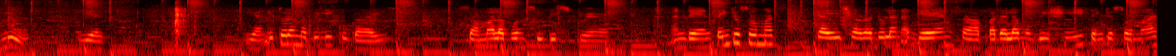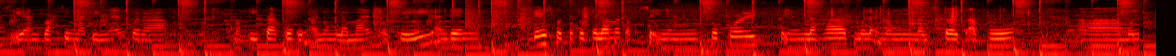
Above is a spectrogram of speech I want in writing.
blue. Yes. Yan. Ito lang nabili ko guys. Sa Malabon City Square. And then, thank you so much kay Sharadulan again sa padala mo Bishi. Thank you so much. I-unboxing natin yan para makita ko kung anong laman. Okay? And then, guys, magpapasalamat ako sa inyong support, sa inyong lahat, mula nung nag-start ako. Ah, mula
